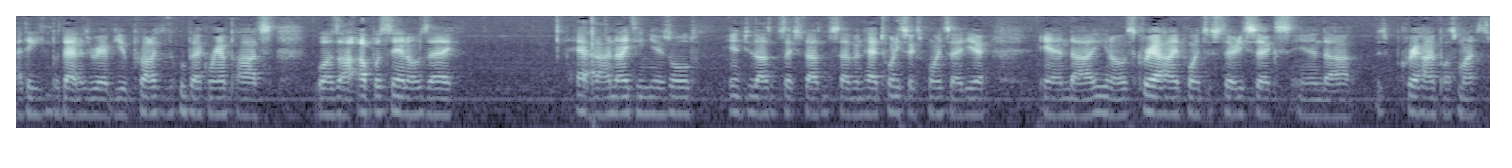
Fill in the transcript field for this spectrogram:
I think he can put that in his rear view. Product of the Quebec Remparts was uh, up with San Jose at uh, 19 years old in 2006-2007, had 26 points that year, and uh, you know his career high points is 36, and uh, his career high plus minus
